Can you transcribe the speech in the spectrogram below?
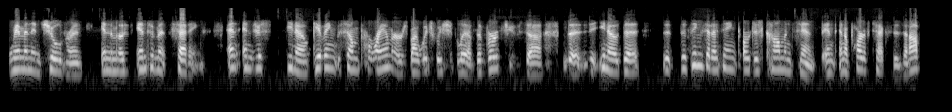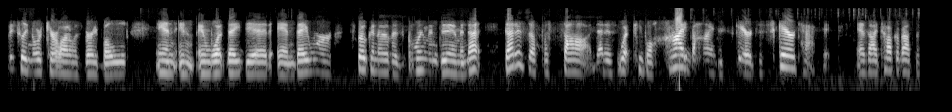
women and children in the most intimate settings and and just you know, giving some parameters by which we should live, the virtues, uh, the, the you know the the, the things that I think are just common sense and, and a part of Texas. And obviously, North Carolina was very bold in, in, in what they did, and they were spoken of as gloom and doom. And that that is a facade. That is what people hide behind to scare. It's a scare tactic as I talk about the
